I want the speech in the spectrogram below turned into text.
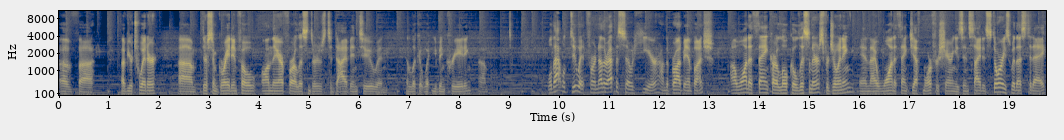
of uh, of your Twitter. Um, there's some great info on there for our listeners to dive into and and look at what you've been creating. Um, well, that will do it for another episode here on the Broadband Bunch. I want to thank our local listeners for joining, and I want to thank Jeff Moore for sharing his insight and stories with us today.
